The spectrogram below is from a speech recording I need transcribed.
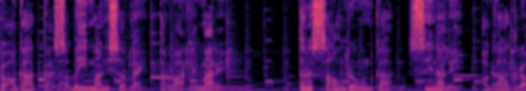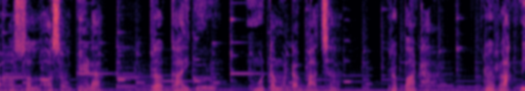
र अगागका सबै मानिसहरूलाई तरवारले मारे। तर साउल र उनका सेनाले अगाग र असल असल भेडा र गाई गोरु मोटा मोटा बाछा र पाठा र राख्ने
